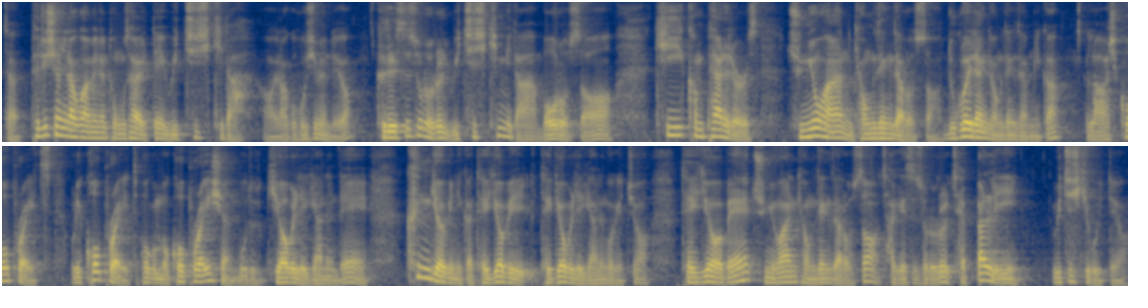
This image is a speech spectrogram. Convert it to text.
자, 포지션이라고 하면은 동사할 때 위치시키다 어, 라고 보시면 돼요. 그들 스스로를 위치시킵니다. 뭐로서? Key competitors, 중요한 경쟁자로서. 누구에 대한 경쟁자입니까? Large corporates, 우리 corporate 혹은 뭐 corporation 모두 기업을 얘기하는데 큰 기업이니까 대기업이 대기업을 얘기하는 거겠죠. 대기업의 중요한 경쟁자로서 자기 스스로를 재빨리 위치시키고 있대요.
